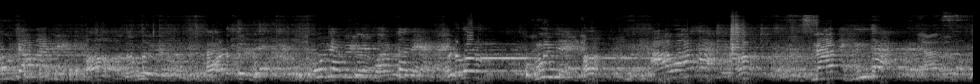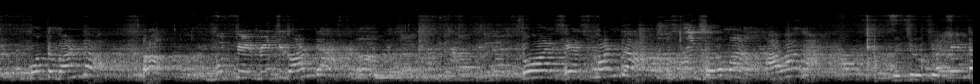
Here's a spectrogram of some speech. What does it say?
ಪೂಜಾ ಆವಾಗ ನಾನು ಹಿಂಗ ಬುತ್ತಿ ಬಿಚ್ಕೊಂಡು ಹಾ. ತೋಳು ಶುರು ಮಾಡು. ಆವಾಗ ಅಲ್ಲಿಂದ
